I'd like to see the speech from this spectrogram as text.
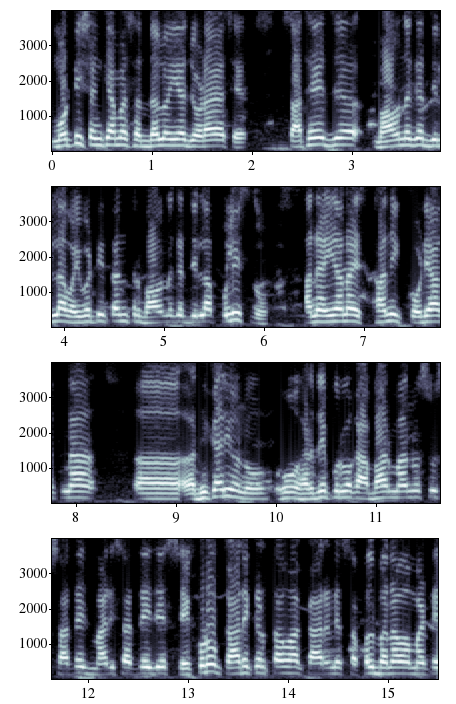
મોટી સંખ્યામાં શ્રદ્ધાળુઓ અહીંયા જોડાયા છે. સાથે જ ભાવનગર જિલ્લા વહીવટી તંત્ર ભાવનગર જિલ્લા પોલીસનું અને અહીંયાના સ્થાનિક કોડિયાકના અધિકારીઓનો હું હૃદયપૂર્વક આભાર માનું છું. સાથે જ મારી સાથે જે સેંકડો કાર્યકર્તાઓ આ કાર્યને સફળ બનાવવા માટે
